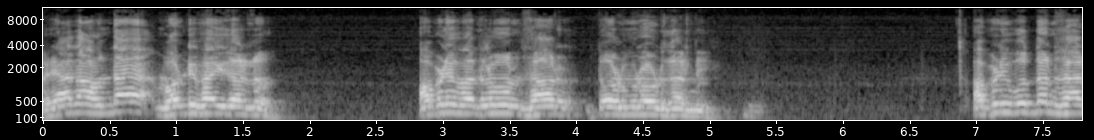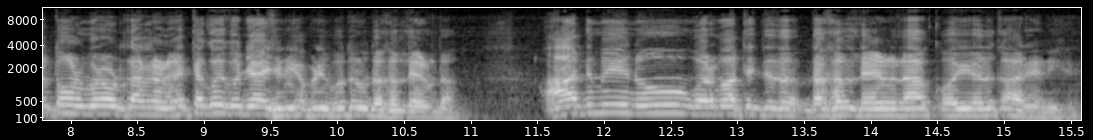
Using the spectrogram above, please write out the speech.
ਮਰਿਆਦਾ ਹੁੰਦਾ ਮੋਡੀਫਾਈ ਕਰਨਾ। ਆਪਣੇ ਮਤਲਬ ਅਨੁਸਾਰ ਤੋੜ ਮਰੋੜ ਕਰਨੀ। ਆਪਣੀ ਬੁੱਧ ਅਨੁਸਾਰ ਤੋੜ ਮਰੋੜ ਕਰ ਲੈਣਾ, ਇੱਥੇ ਕੋਈ ਗੁੰਜਾਇਸ਼ ਨਹੀਂ ਆਪਣੀ ਬੁੱਧ ਨੂੰ ਦਖਲ ਦੇਣ ਦਾ। ਆਦਮੀ ਨੂੰ ਗੁਰਮਤਿ ਚ ਦਖਲ ਦੇਣ ਦਾ ਕੋਈ ਅਧਿਕਾਰ ਨਹੀਂ ਹੈ।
